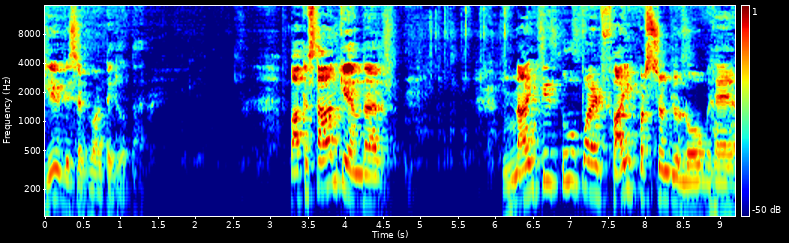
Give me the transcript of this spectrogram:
یہ ڈس ایڈوانٹیج ہوتا ہے۔ پاکستان کے اندر ninety two point five percent جو لوگ ہیں،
